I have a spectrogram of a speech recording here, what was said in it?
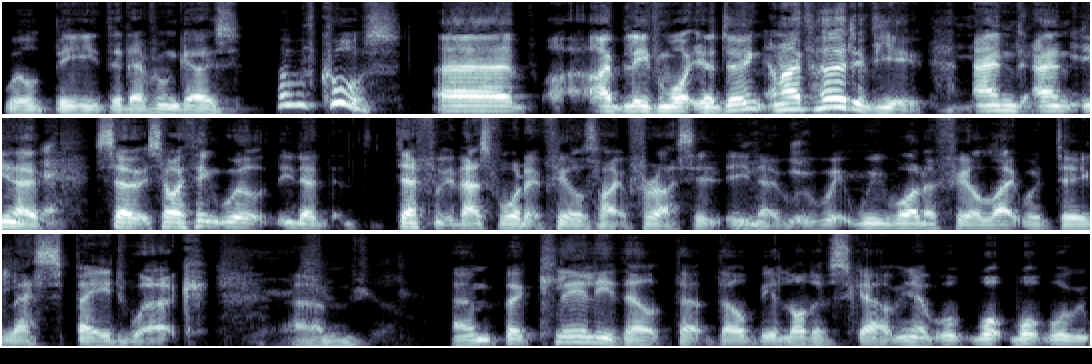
will be that everyone goes, "Oh, of course, uh, I believe in what you're doing, and I've heard of you." And and you know, so so I think we'll you know definitely that's what it feels like for us. It, you know, we, we want to feel like we're doing less spade work. Um, um, but clearly, there'll, there'll be a lot of scale. You know, what what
